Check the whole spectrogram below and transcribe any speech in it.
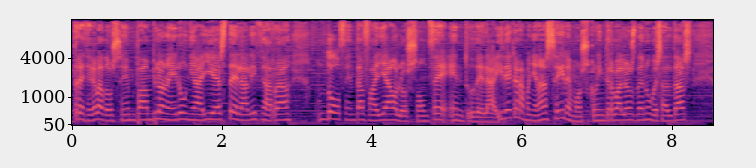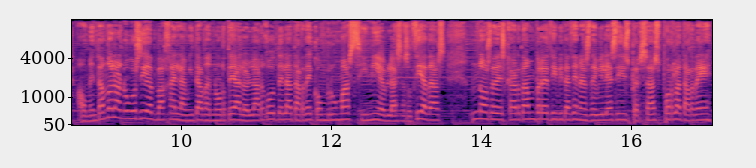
13 grados en Pamplona, Iruña y Estela, Lizarra, 12 en Tafalla o los 11 en Tudela. Y de cara a mañana seguiremos con intervalos de nubes altas, aumentando la nubosidad baja en la mitad del norte a lo largo de la tarde con brumas y nieblas asociadas. No se descartan precipitaciones débiles y dispersas por la tarde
